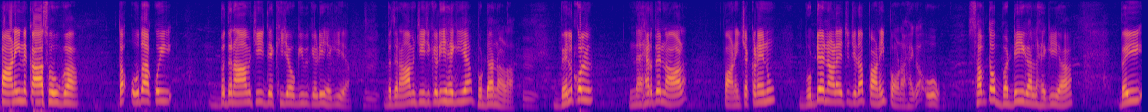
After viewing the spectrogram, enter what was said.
ਪਾਣੀ ਨਿਕਾਸ ਹੋਊਗਾ ਤਾਂ ਉਹਦਾ ਕੋਈ ਬਦਨਾਮ ਚੀਜ਼ ਦੇਖੀ ਜਾਊਗੀ ਵੀ ਕਿਹੜੀ ਹੈਗੀ ਆ। ਬਦਨਾਮ ਚੀਜ਼ ਕਿਹੜੀ ਹੈਗੀ ਆ? ਬੁੱਢਾ ਨਾਲਾ। ਬਿਲਕੁਲ ਨਹਿਰ ਦੇ ਨਾਲ ਪਾਣੀ ਚੱਕਣੇ ਨੂੰ ਬੁੱਢੇ ਨਾਲੇ 'ਚ ਜਿਹੜਾ ਪਾਣੀ ਪਾਉਣਾ ਹੈਗਾ ਉਹ। ਸਭ ਤੋਂ ਵੱਡੀ ਗੱਲ ਹੈਗੀ ਆ ਬਈ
